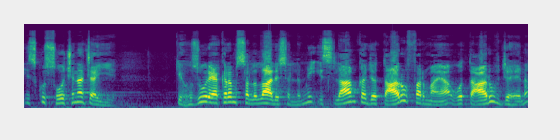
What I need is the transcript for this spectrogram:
اس کو سوچنا چاہیے۔ کہ حضور اکرم صلی اللہ علیہ وسلم نے اسلام کا جو تعارف فرمایا، وہ تعارف جو ہے نا،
